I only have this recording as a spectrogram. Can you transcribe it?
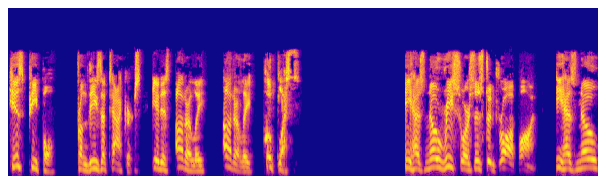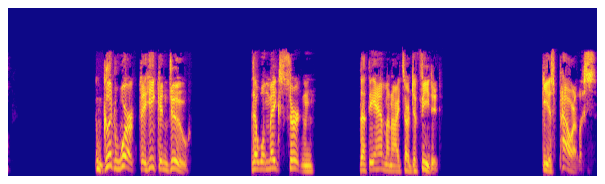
his people from these attackers. It is utterly, utterly hopeless. He has no resources to draw upon. He has no good work that he can do that will make certain that the Ammonites are defeated. He is powerless.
